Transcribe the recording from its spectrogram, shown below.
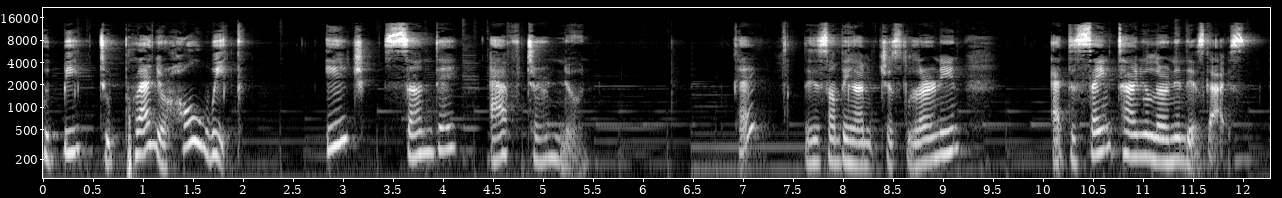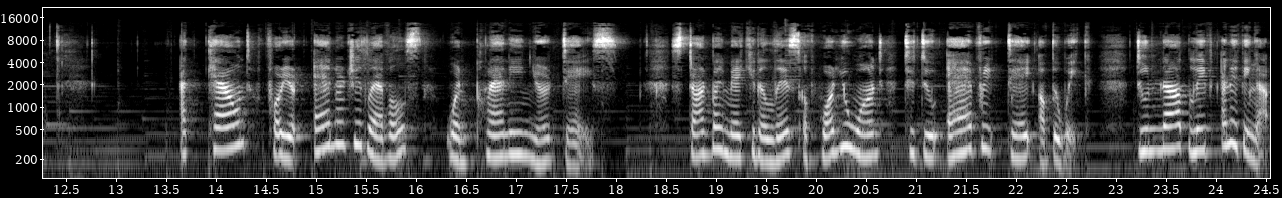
would be to plan your whole week each Sunday afternoon. Okay? This is something I'm just learning at the same time, you're learning this, guys. Account for your energy levels when planning your days. Start by making a list of what you want to do every day of the week. Do not leave anything out,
